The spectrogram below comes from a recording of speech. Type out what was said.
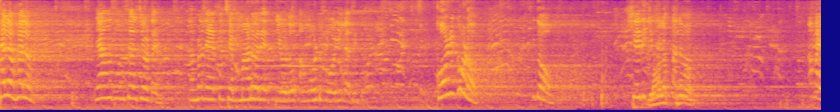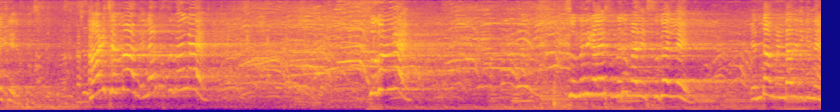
ഹലോ ഹലോ ഞാൻ ഒന്ന് സംസാരിച്ചോട്ടെ? നമ്മൾ നേരത്തെ ചെമ്മാട് വരെ എത്തിയോളൂ അങ്ങോട്ട് പോയില്ല അതിന് കോഴിക്കോടോ? ഇതോ? ശരിക്കും ഏത് മലപ്പുറം. സ്ഥലമാ? ആ മൈക്ക് തരും. ഹായ് ചെമ്മാട് എല്ലാവർക്കും സുഖല്ലേ? സുഖല്ലേ? സുന്ദരികളെ സുന്ദരന്മാരെ സുഖല്ലേ? എന്താ മിണ്ടാതിരിക്കുന്നേ?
